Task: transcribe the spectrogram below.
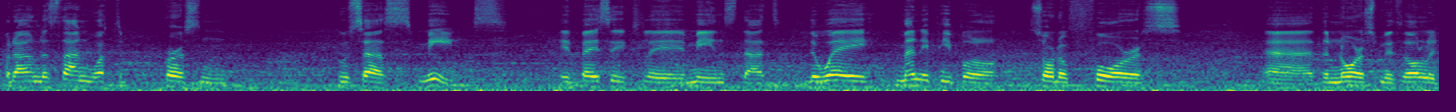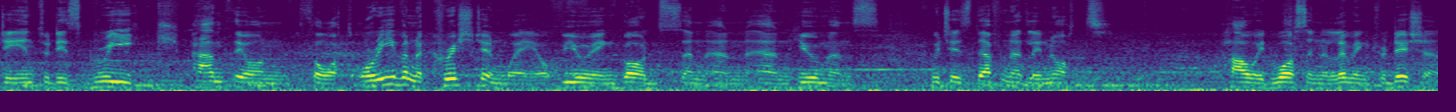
but I understand what the person who says means. It basically means that the way many people sort of force uh, the Norse mythology into this Greek pantheon thought, or even a Christian way of viewing gods and, and, and humans, which is definitely not how it was in a living tradition,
